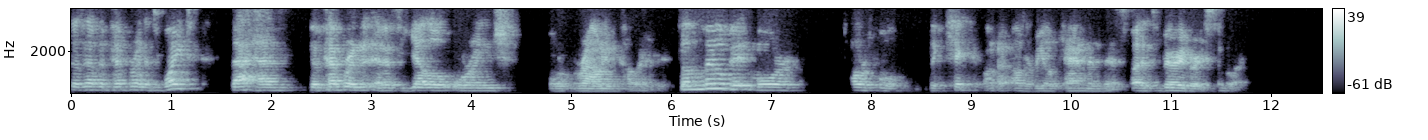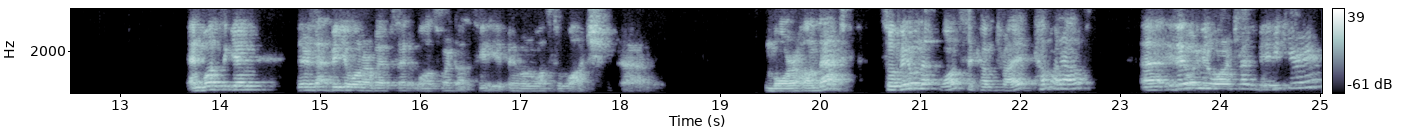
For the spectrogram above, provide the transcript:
doesn't have the pepper and it's white. That has the pepper in it and it's yellow, orange, or brown in color. It's a little bit more powerful, the kick on a, on a real can than this, but it's very, very similar. And once again, there's that video on our website at wildsmart.ca if anyone wants to watch uh, more on that. So if anyone that wants to come try it, come on out. Uh, is anyone going to want to try the baby carrier?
